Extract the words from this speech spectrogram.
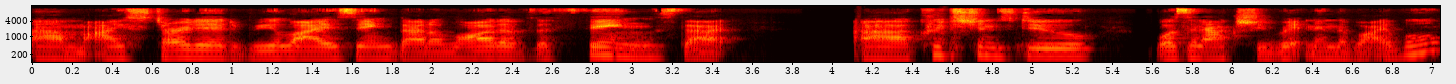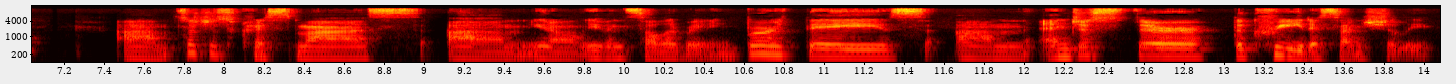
Um, I started realizing that a lot of the things that uh, Christians do wasn't actually written in the Bible, um, such as Christmas, um, you know, even celebrating birthdays, um, and just their the creed essentially.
